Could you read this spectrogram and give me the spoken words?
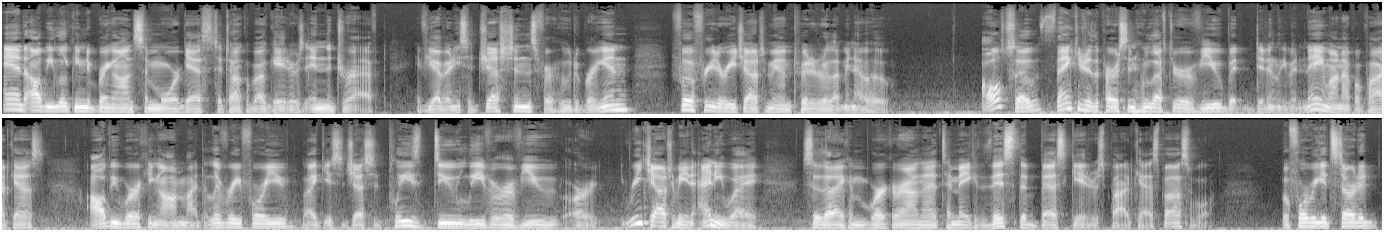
and I'll be looking to bring on some more guests to talk about Gators in the draft. If you have any suggestions for who to bring in, feel free to reach out to me on Twitter to let me know who. Also, thank you to the person who left a review but didn't leave a name on Apple Podcasts. I'll be working on my delivery for you, like you suggested. Please do leave a review or reach out to me in any way so that I can work around that to make this the best Gators podcast possible. Before we get started,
